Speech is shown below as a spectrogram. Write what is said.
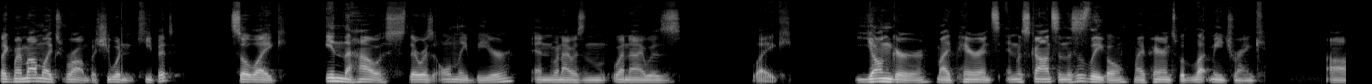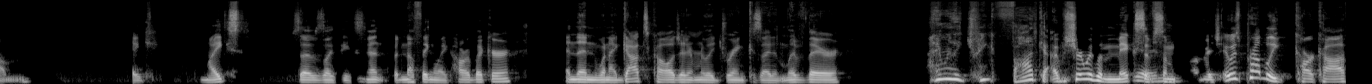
Like my mom likes rum, but she wouldn't keep it. So like in the house there was only beer and when I was in when I was like younger, my parents in Wisconsin, this is legal, my parents would let me drink um like Mike's. So that was like the extent, but nothing like hard liquor. And then when I got to college, I didn't really drink because I didn't live there. I didn't really drink vodka. I'm sure it was a mix Yeah, of some garbage. It was probably Kharkov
